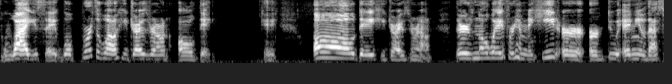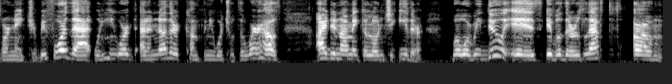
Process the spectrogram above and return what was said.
Why you say? Well, first of all, he drives around all day. Okay. All day he drives around. There's no way for him to heat or, or do any of that sort of nature. Before that, when he worked at another company, which was a warehouse, I did not make a lunch either. But what we do is if there was left um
